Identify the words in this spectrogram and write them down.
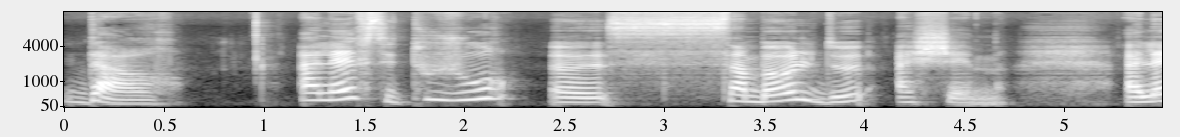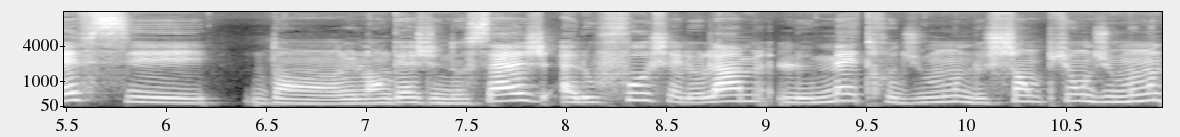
Dar. Aleph, c'est toujours euh, symbole de Hachem. Aleph, c'est dans le langage de nos sages, Aloufo Shelolam, le maître du monde, le champion du monde.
